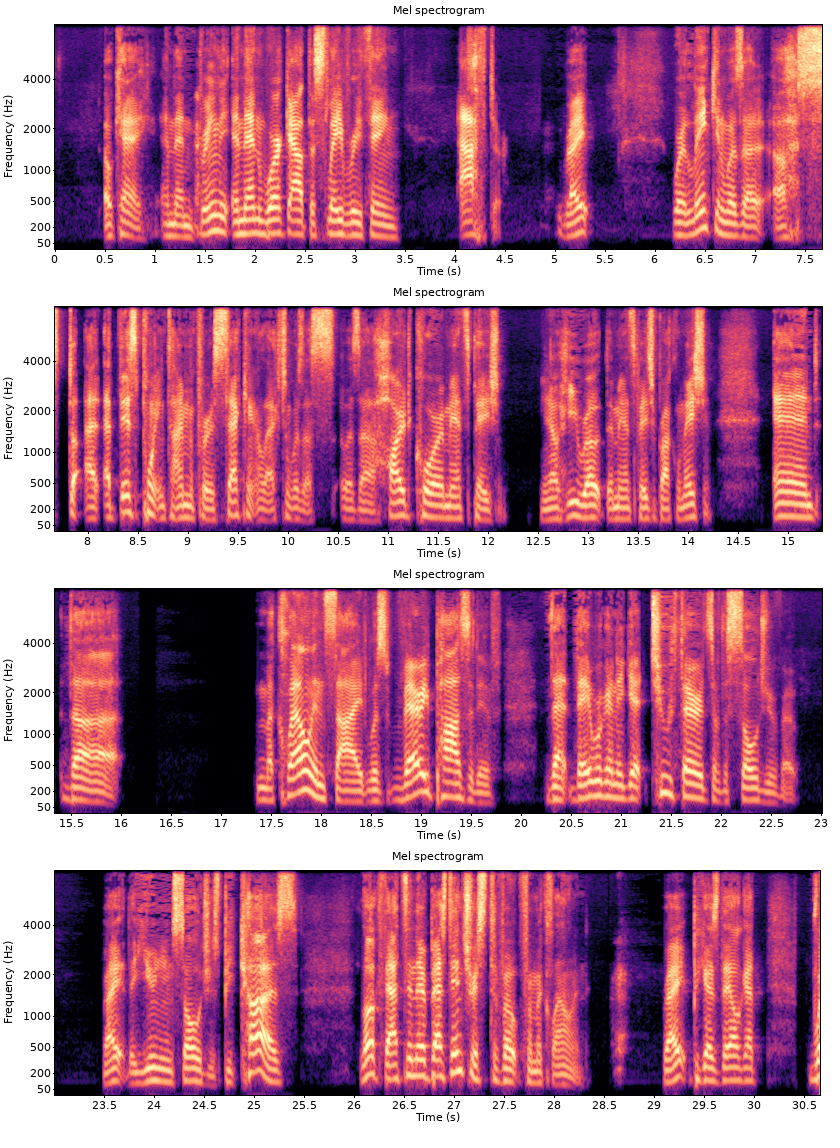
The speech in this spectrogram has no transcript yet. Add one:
okay, and then bring the and then work out the slavery thing after, right? Where Lincoln was a, a st- at, at this point in time for his second election was a was a hardcore emancipation. You know, he wrote the Emancipation Proclamation, and the McClellan side was very positive that they were going to get two thirds of the soldier vote, right? The Union soldiers, because look, that's in their best interest to vote for McClellan, right? Because they'll get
